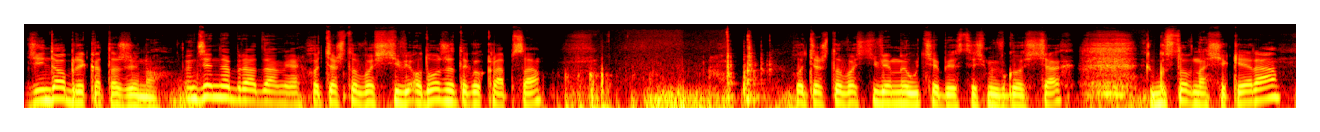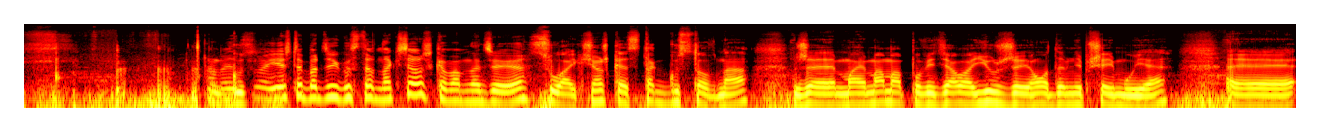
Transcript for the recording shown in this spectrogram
Dzień dobry Katarzyno. Dzień dobry Adamie. Chociaż to właściwie odłożę tego klapsa. Chociaż to właściwie my u ciebie jesteśmy w gościach. Gustowna Siekiera. Ale Gus- słuchaj, jeszcze bardziej gustowna książka mam nadzieję. Słuchaj, książka jest tak gustowna, że moja mama powiedziała już, że ją ode mnie przejmuje, e,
